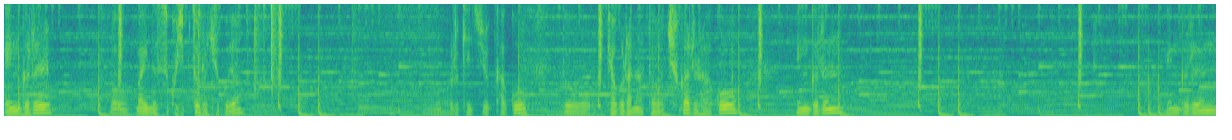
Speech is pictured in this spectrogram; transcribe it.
앵글을 뭐 마이너스 90도로 주고요 뭐 이렇게 쭉 하고 또 벽을 하나 더 추가를 하고 앵글은 앵글은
